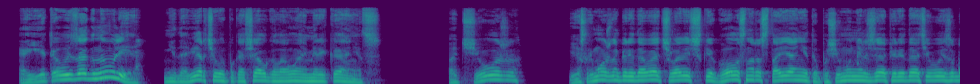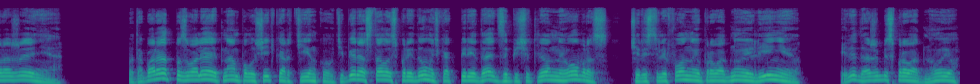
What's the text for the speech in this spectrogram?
— это вы загнули? — недоверчиво покачал головой американец. — Отчего же? Если можно передавать человеческий голос на расстоянии, то почему нельзя передать его изображение? Фотоаппарат позволяет нам получить картинку. Теперь осталось придумать, как передать запечатленный образ через телефонную проводную линию или даже беспроводную.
